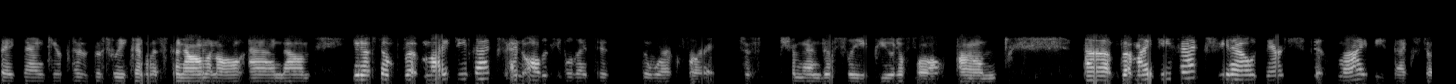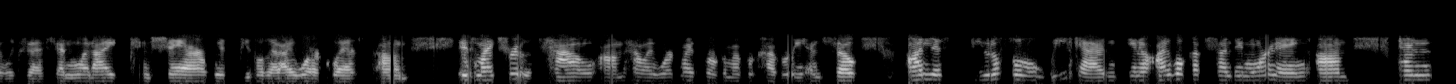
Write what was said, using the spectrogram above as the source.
say thank you because this weekend was phenomenal, and um, you know, so but my defects and all the people that did the work for it, just tremendously beautiful. Um, uh, but my defects, you know, there's my defects still exist, and what I can share with people that I work with um, is my truth, how um, how I work my program of recovery. And so, on this beautiful weekend, you know, I woke up Sunday morning, um, and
